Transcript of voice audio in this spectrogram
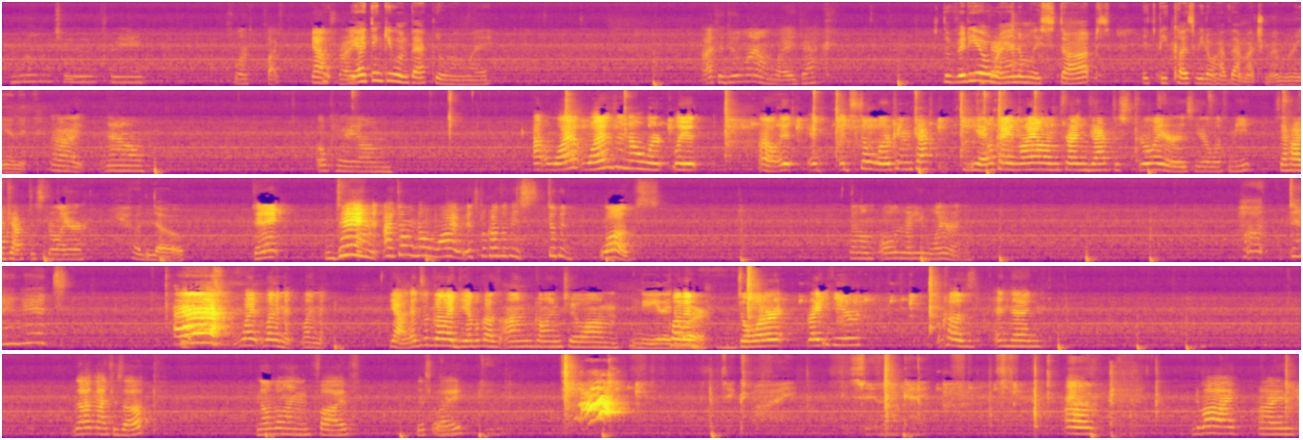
One, two, three, four, five. Yeah, that's right. Yeah, I think you went back the wrong way. I could do it my own way, Jack. The video Okay. randomly stops. It's because we don't have that much memory in it. Alright, now. Okay, um. Uh, why, why does it not work? Wait. Oh, it, it, it's still working, Jack? Yeah. Okay, my um friend Jack Destroyer is here with me. Say hi, Jack Destroyer. Hello. Dang it. Dang! I don't know why. It's because of these stupid gloves that I'm already wearing. Uh, dang it! Ah! Wait, wait a minute, wait a minute. Yeah, that's a good idea because I'm going to um Need a put door. a door right here because and then that matches up. Now going five this way. Say goodbye. Soon, okay? Um. Goodbye. Bye.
